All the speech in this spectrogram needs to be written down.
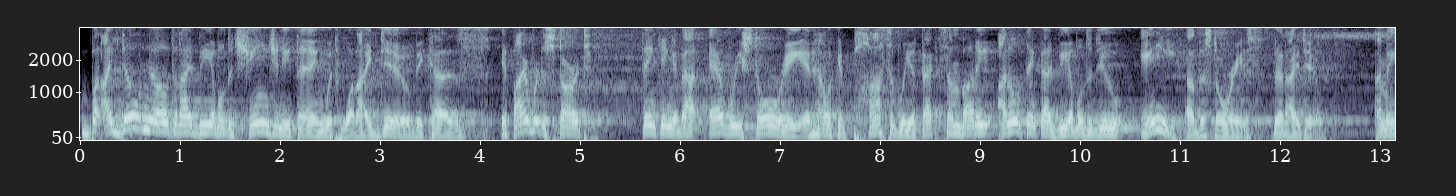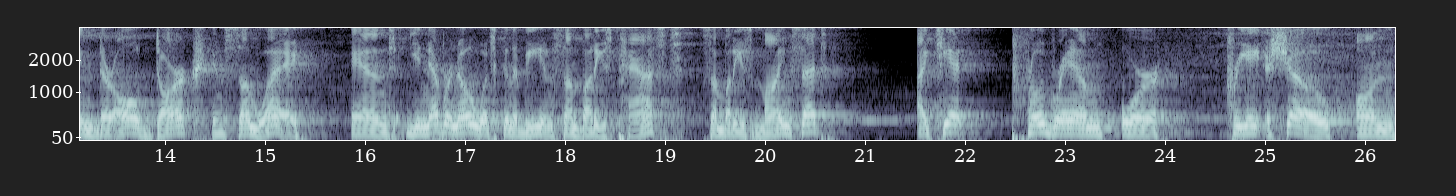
But I don't know that I'd be able to change anything with what I do, because if I were to start thinking about every story and how it could possibly affect somebody, I don't think I'd be able to do any of the stories that I do. I mean, they're all dark in some way, and you never know what's going to be in somebody's past, somebody's mindset. I can't program or create a show on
